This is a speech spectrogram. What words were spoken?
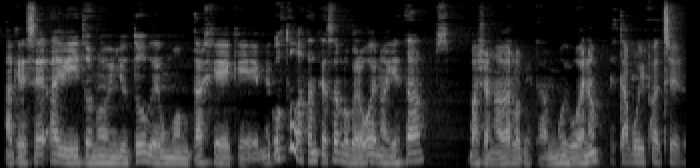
a crecer. Hay videito nuevo en YouTube de un montaje que me costó bastante hacerlo, pero bueno, ahí está. Vayan a verlo que está muy bueno. Está muy fachero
